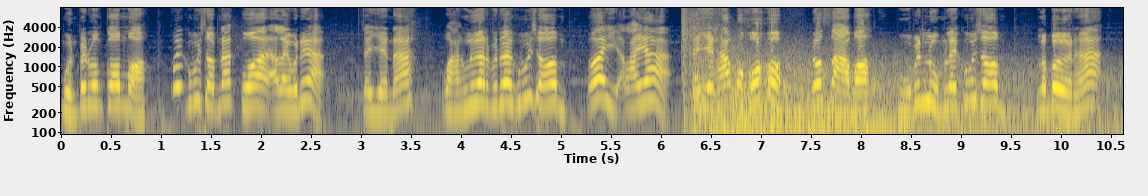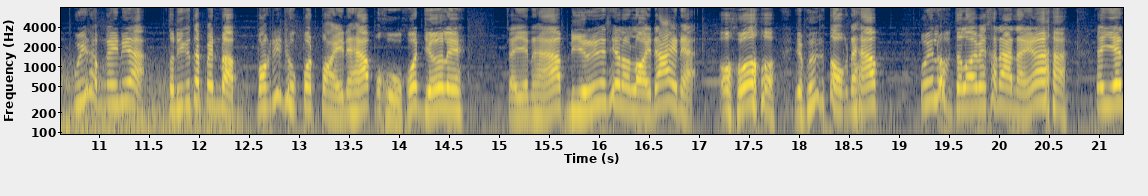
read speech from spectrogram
หมุนเป็นวงกลมเหรอ เฮ้ยคุณผู้ชมน่ากลัวอะไรวะเนี่ยใจเย็นนะ วางเลือดไปด้วยคุณผู้ชม เฮ้ยอะไรอะใจเย็นครับโอ้โห โดนสาบเหรอหูเป็นหลุมเลยคุณผู้ชม ระเบิดฮะวิทำไงเนี่ย ตัวนี้ก็จะเป็นแบบบล็อกที่ถูกปลดปล่อยนะครับโอ้โหโคตรเยอะเลยใจเย็นนะครับดีเลยที่เราลอยได้เนี่ย โอ้โหอย่าเพิ่งตกนะครับเฮ้ยผมจะลอยไปขนาดไหนอะใจเย็น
